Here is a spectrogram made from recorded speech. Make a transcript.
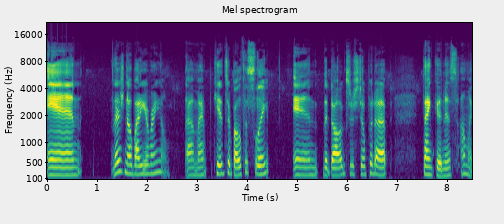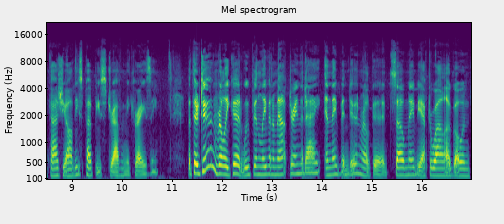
and there's nobody around. Uh, my kids are both asleep, and the dogs are still put up. Thank goodness. Oh my gosh, y'all, these puppies are driving me crazy. But they're doing really good. We've been leaving them out during the day, and they've been doing real good. So maybe after a while, I'll go and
